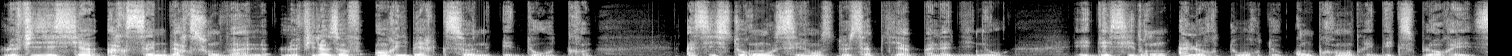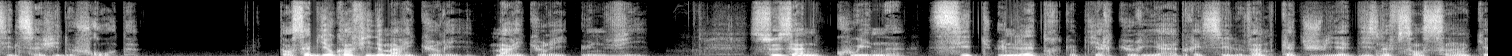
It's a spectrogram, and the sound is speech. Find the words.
le physicien Arsène d'Arsonval, le philosophe Henri Bergson et d'autres assisteront aux séances de Sapia Palladino et décideront à leur tour de comprendre et d'explorer s'il s'agit de fraude. Dans sa biographie de Marie Curie, Marie Curie, une vie, Suzanne Quinn cite une lettre que Pierre Curie a adressée le 24 juillet 1905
